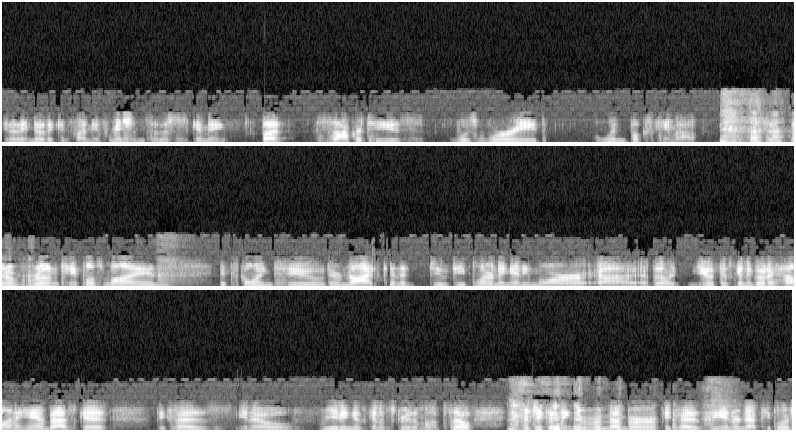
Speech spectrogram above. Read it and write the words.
You know, they know they can find the information, so they're skimming. But Socrates was worried when books came out. it's going to ruin people's minds. It's going to, they're not going to do deep learning anymore. Uh, the youth is going to go to hell in a handbasket because, you know, reading is going to screw them up. So it's such a good thing to remember because the internet, people are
